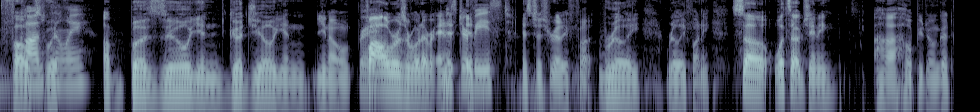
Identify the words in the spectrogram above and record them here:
YouTube folks constantly. with a bazillion, gajillion, you know, Right. followers or whatever. And Mr. it- Beast. It's just really fun, really, really funny. So, what's up, Jenny? I uh, hope you're doing good.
